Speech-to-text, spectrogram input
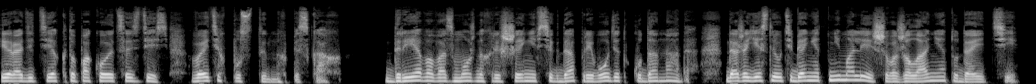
и ради тех, кто покоится здесь, в этих пустынных песках. Древо возможных решений всегда приводит куда надо, даже если у тебя нет ни малейшего желания туда идти.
